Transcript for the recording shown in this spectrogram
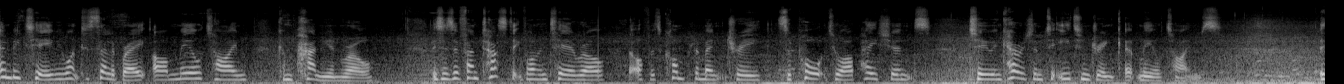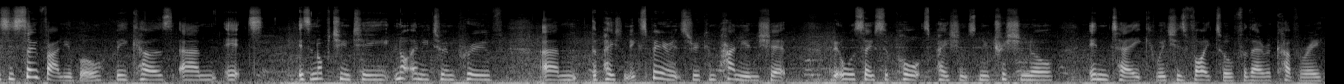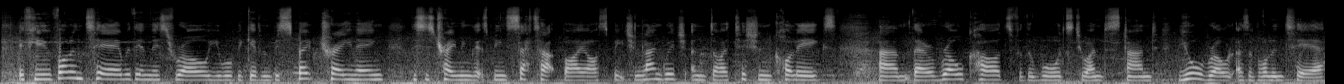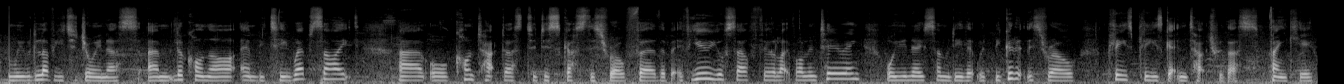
NBT we want to celebrate our mealtime companion role. This is a fantastic volunteer role that offers complementary support to our patients to encourage them to eat and drink at meal times. This is so valuable because um, it is an opportunity not only to improve um, the patient experience through companionship, but it also supports patients' nutritional intake, which is vital for their recovery. If you volunteer within this role, you will be given bespoke training. This is training that's been set up by our speech and language and dietitian colleagues. Um, there are role cards for the wards to understand your role as a volunteer. We would love you to join us. Um, look on our NBT website uh, or contact us to discuss this role further. But if you yourself feel like volunteering or you know somebody that would be good at this role, please, please get in touch with us. Thank you.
